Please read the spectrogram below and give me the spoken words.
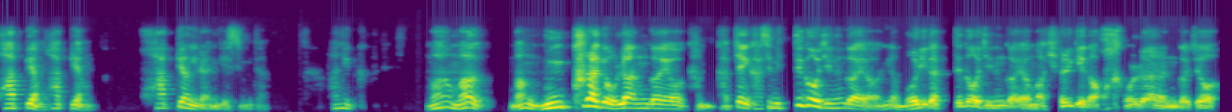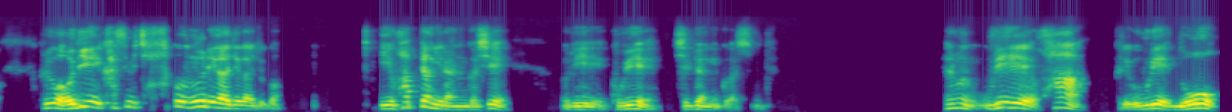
화병, 화병, 화병이라는 게 있습니다. 아니 막막 막 뭉클하게 올라오는 거예요. 갑자기 가슴이 뜨거워지는 거예요. 그러니까 머리가 뜨거워지는 거예요. 막 혈기가 확 올라오는 거죠. 그리고 어디에 가슴이 자꾸 응어리가 져 가지고 이 화병이라는 것이 우리 고유의 질병인 것 같습니다. 여러분 우리의 화 그리고 우리의 노,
